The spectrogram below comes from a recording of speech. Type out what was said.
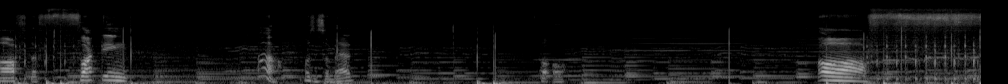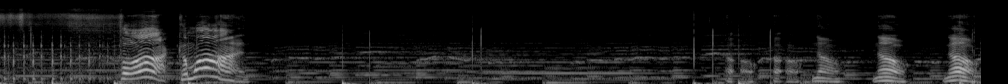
Off the fucking... Oh, wasn't so bad. Uh-oh. Oh, fuck! Come on! Uh-oh, uh-oh. No, no, no!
